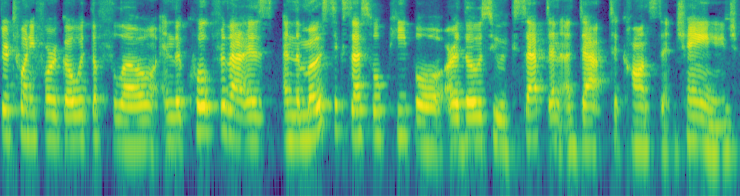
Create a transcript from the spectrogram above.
Chapter 24, go with the flow. And the quote for that is, and the most successful people are those who accept and adapt to constant change.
